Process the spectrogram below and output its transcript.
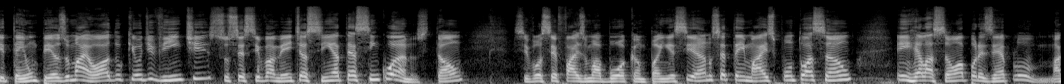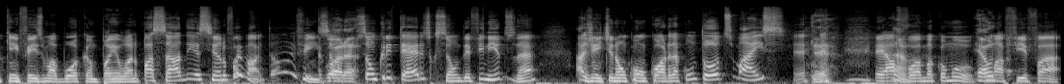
que tem um peso maior do que o de 20, sucessivamente assim até cinco anos. Então, se você faz uma boa campanha esse ano, você tem mais pontuação em relação a, por exemplo, a quem fez uma boa campanha o ano passado e esse ano foi mal. Então, enfim, Agora... são, são critérios que são definidos, né? A gente não concorda com todos, mas é, é. é a não, forma como, é como um... a FIFA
